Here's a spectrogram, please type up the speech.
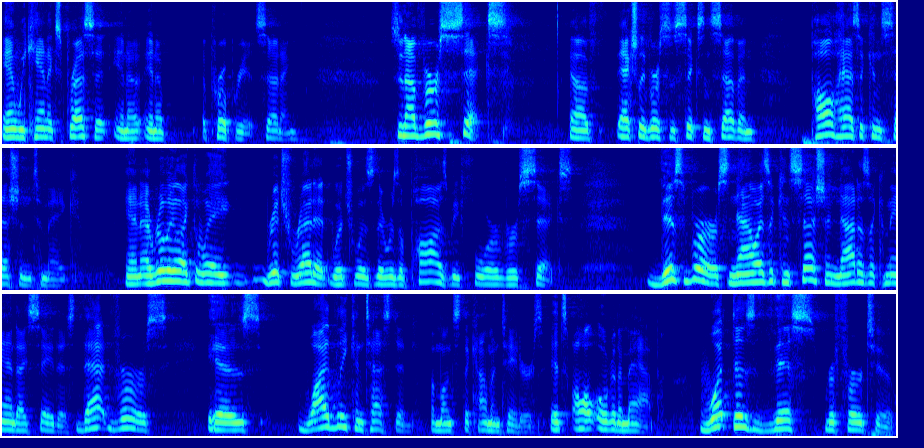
And we can express it in an in a appropriate setting. So now, verse 6, uh, actually, verses 6 and 7 Paul has a concession to make. And I really like the way Rich read it, which was there was a pause before verse 6. this verse, now as a concession, not as a command, I say this, that verse is widely contested amongst the commentators. It's all over the map. What does this refer to?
